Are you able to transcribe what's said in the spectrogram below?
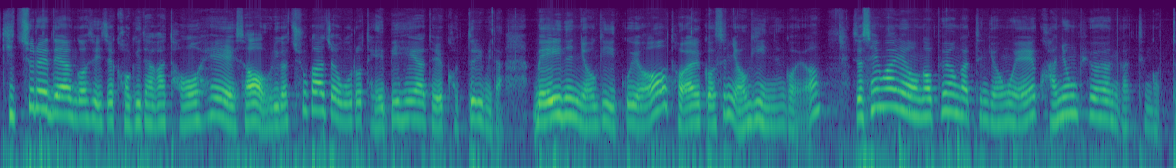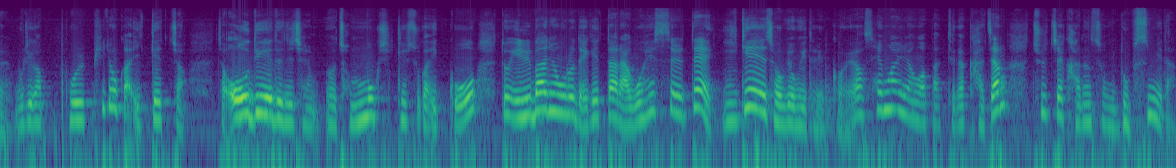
기출에 대한 것을 이제 거기다가 더해서 우리가 추가적으로 대비해야 될 것들입니다. 메인은 여기 있고요. 더할 것은 여기 있는 거예요. 그래서 생활 영어 표현 같은 경우에 관용 표현 같은 것들 우리가 볼 필요가 있겠죠. 어디에든지 어, 접목시킬 수가 있고 또 일반형으로 내겠다라고 했을 때 이게 적용이 될 거예요. 생활영어 파트가 가장 출제 가능성이 높습니다.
